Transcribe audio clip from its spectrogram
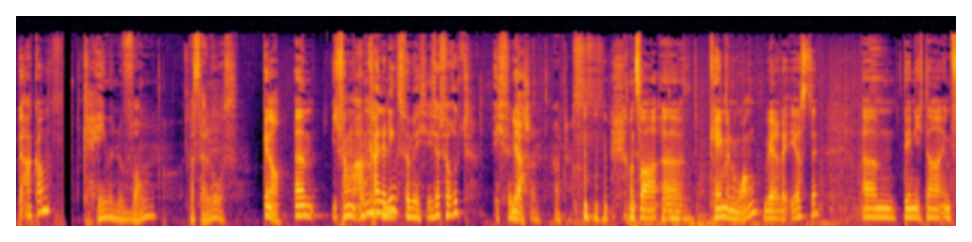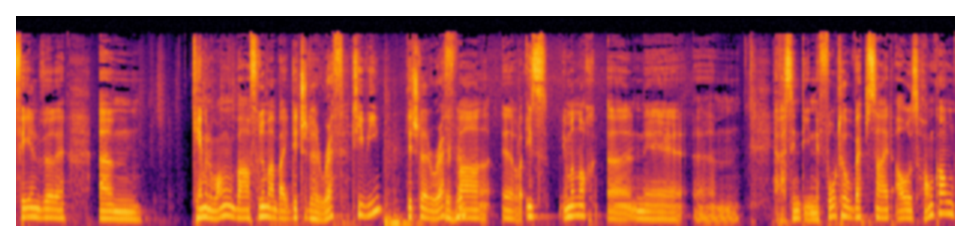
beackern? Cayman Wong? Was ist da los? Genau. Ähm, ich fange mal an. Und keine Links für mich. Ich werde verrückt. Ich finde ja. das schon. Warte. und zwar äh, Cayman Wong wäre der erste ähm, den ich da empfehlen würde. Ähm, Cayman Wong war früher mal bei Digital Ref TV. Digital Ref mhm. war äh, oder ist immer noch äh, eine, ähm, ja, was sind die? Eine Foto-Website aus Hongkong.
